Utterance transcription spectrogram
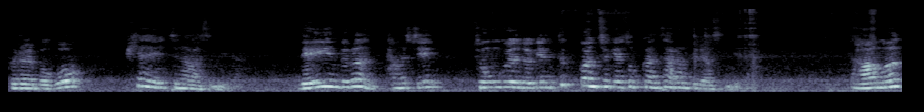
그를 보고 피해 지나갔습니다. 내인들은 당시 종교적인 특권 측에 속한 사람들이었습니다. 다음은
